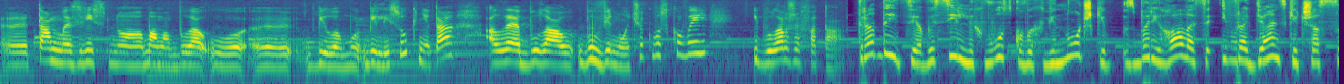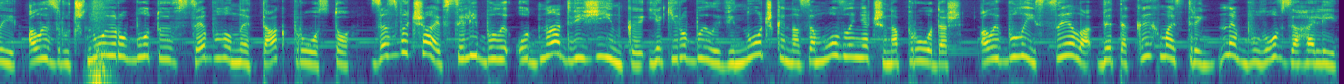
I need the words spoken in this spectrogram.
е, там, звісно, мама була у е, білому, білій сукні, да, але була, був віночок восковий і була вже фата. Традиція весільних воскових віночків зберігалася і в радянські часи, але з ручною роботою все було не так просто. Зазвичай в селі були одна-дві жінки, які робили віночки на замовлення чи на продаж. Але були й села, де таких майстринь не було взагалі.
